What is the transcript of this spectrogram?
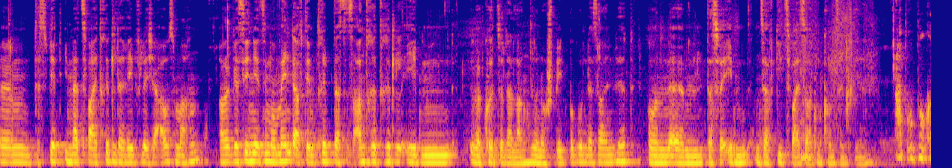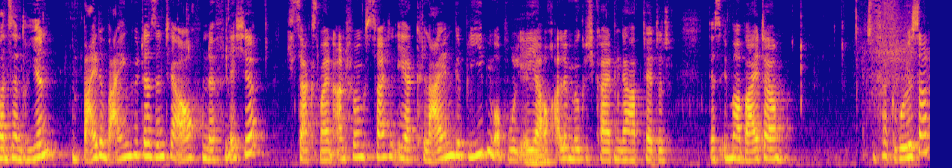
Ähm, das wird immer zwei Drittel der Rebfläche ausmachen. Aber wir sind jetzt im Moment auf dem Trip, dass das andere Drittel eben über kurz oder lang nur noch Spätburgunder sein wird. Und ähm, dass wir eben uns auf die zwei Sorten konzentrieren. Apropos konzentrieren. Beide Weingüter sind ja auch von der Fläche ich sag's mal in Anführungszeichen, eher klein geblieben, obwohl ihr ja auch alle Möglichkeiten gehabt hättet, das immer weiter zu vergrößern.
